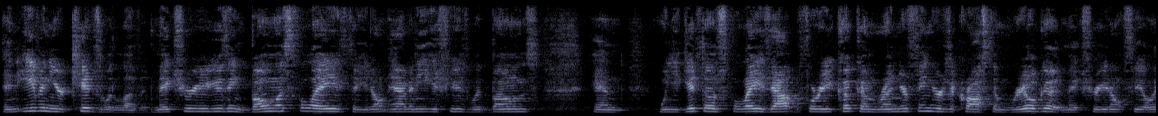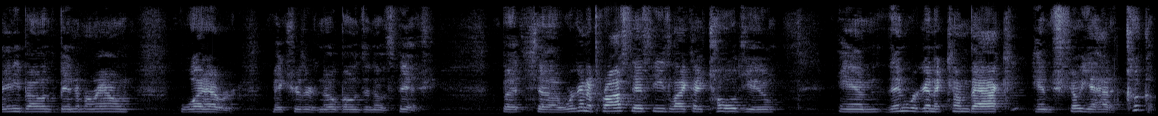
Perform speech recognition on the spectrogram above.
and even your kids would love it. Make sure you're using boneless fillets so you don't have any issues with bones. And when you get those fillets out before you cook them, run your fingers across them real good. Make sure you don't feel any bones, bend them around, whatever. Make sure there's no bones in those fish. But uh, we're going to process these like I told you, and then we're going to come back and show you how to cook them.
